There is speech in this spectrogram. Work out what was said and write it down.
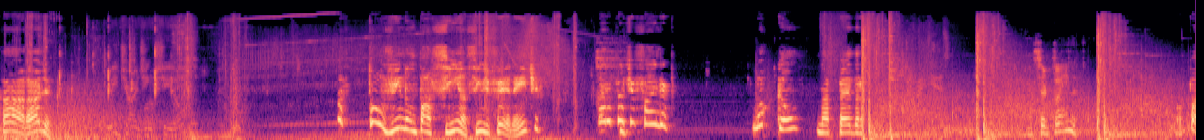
Caralho. Ouvindo um passinho assim diferente. Era o Pathfinder. Loucão na pedra. Acertou ainda. Opa.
